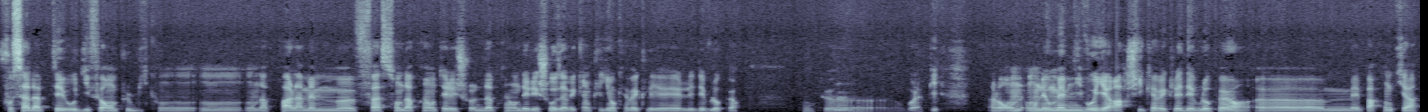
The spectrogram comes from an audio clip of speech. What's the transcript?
faut s'adapter aux différents publics. On n'a pas la même façon d'appréhender les, les choses avec un client qu'avec les, les, développeurs. Donc euh, hmm. voilà. Puis, alors on, on, est au même niveau hiérarchique avec les développeurs, euh, mais par contre il y a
